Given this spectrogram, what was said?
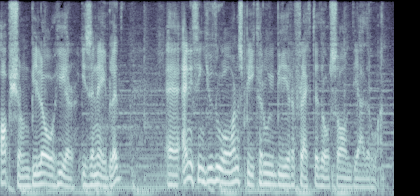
option below here is enabled, uh, anything you do on one speaker will be reflected also on the other one.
